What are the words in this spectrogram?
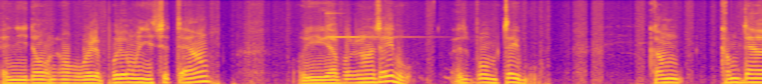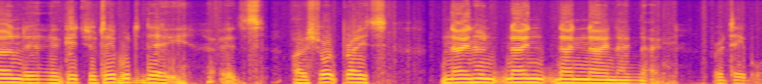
and you don't know where to put it when you sit down. Well, you gotta put it on a table. It's boom table. Come come down to get your table today. It's a short price, nine hundred nine nine nine nine nine for a table.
